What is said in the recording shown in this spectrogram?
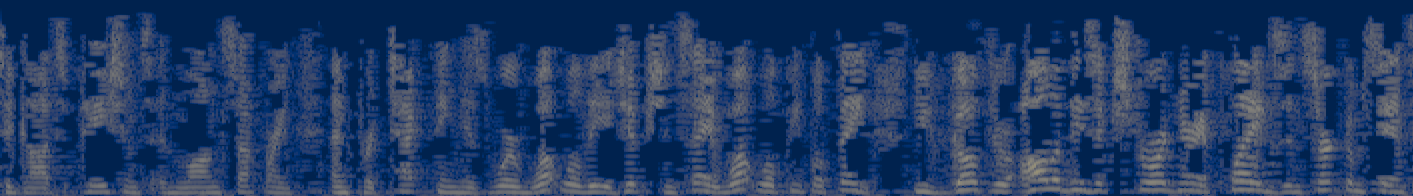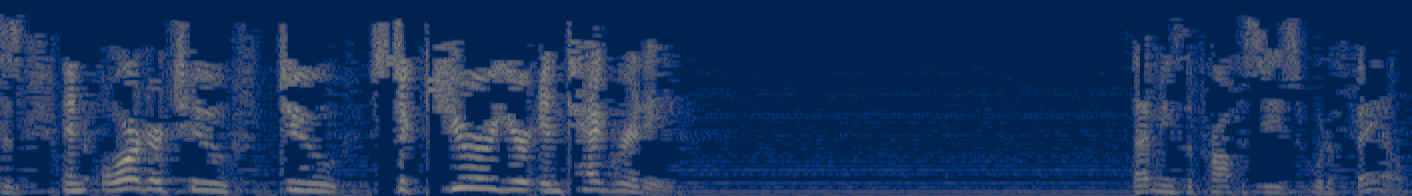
to God's patience and long suffering and protecting his word. What will the Egyptians say? What will people think? You go through all of these extraordinary plagues and circumstances in order to, to secure your integrity. That means the prophecies would have failed.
